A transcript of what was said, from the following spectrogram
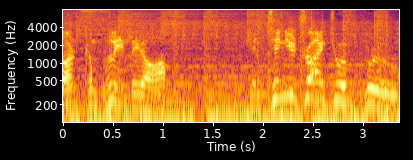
Aren't completely off. Continue trying to improve,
